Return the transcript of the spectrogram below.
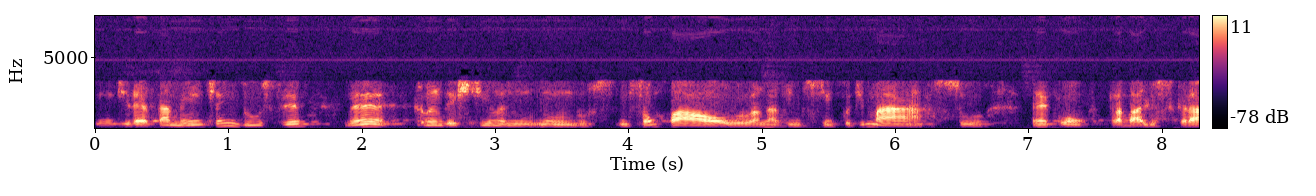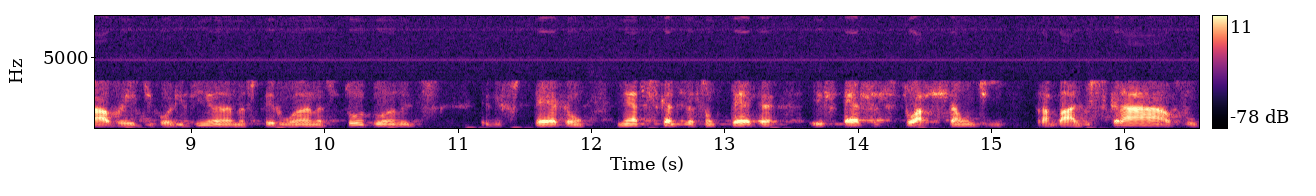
indiretamente a indústria né, clandestina no, no, em São Paulo, lá na 25 de março, né, com trabalho escravo de bolivianas, peruanas, todo ano eles, eles pegam, né, a fiscalização pega essa situação de trabalho escravo,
